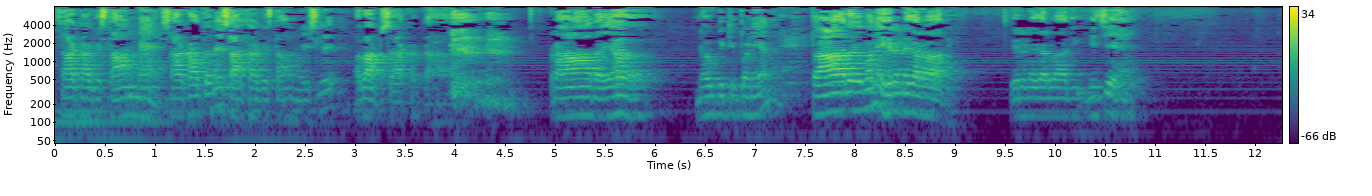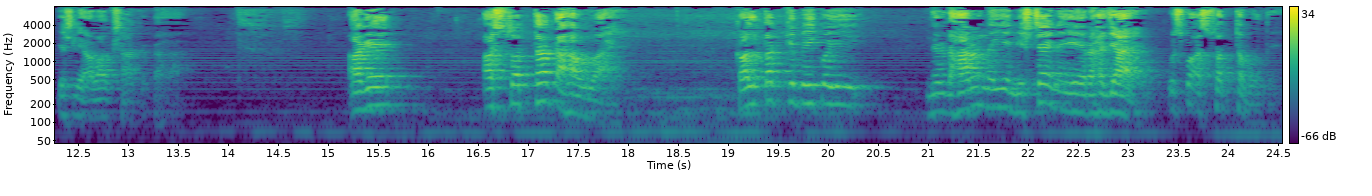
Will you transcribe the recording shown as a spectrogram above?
शाखा के स्थान में है। शाखा तो नहीं, शाखा के स्थान में इसलिए अवाक शाखा कहा। प्राणादय नव की टिप्पणी है ना प्राणादय मान हिरण्य गर्भादि। हिरण्य गर्भादि नीचे है। इसलिए अवाक शाखा कहा। आगे अश्वत्थ कहा हुआ है। कल तक के भी कोई निर्धारण नहीं है, निश्चय नहीं है, रह जाए, उसको अश्वत्थ बोलते हैं।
